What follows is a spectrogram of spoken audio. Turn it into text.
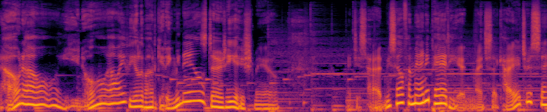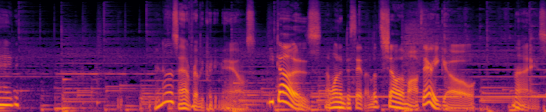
Now, now, you know how I feel about getting me nails dirty, Ishmael. I just had myself a mani-pedi, and my psychiatrist said He does have really pretty nails. He does. I wanted to say that. Let's show them off. There you go. Nice.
